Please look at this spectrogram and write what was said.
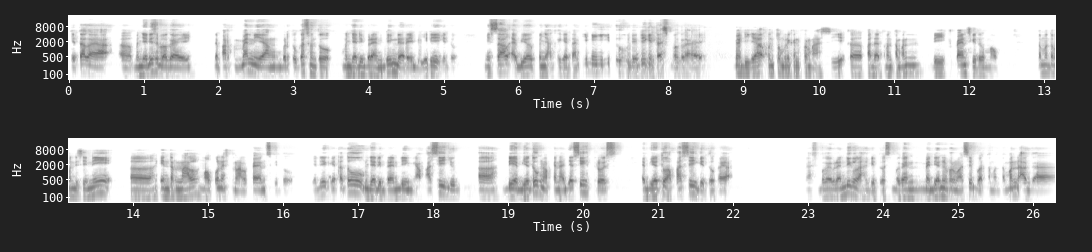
kita kayak uh, menjadi sebagai departemen yang bertugas untuk menjadi branding dari diri gitu. Misal Ebio punya kegiatan ini itu, jadi kita sebagai media untuk memberikan informasi kepada teman-teman di fans gitu mau teman-teman di sini uh, internal maupun eksternal fans gitu. Jadi kita tuh menjadi branding apa sih juga uh, di Ebio tuh ngapain aja sih terus Ebio tuh apa sih gitu kayak nah sebagai branding lah gitu sebagai media informasi buat teman-teman agar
